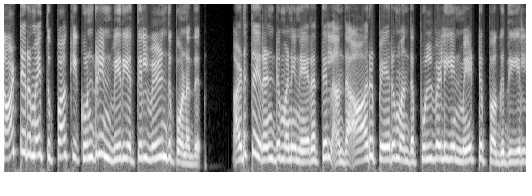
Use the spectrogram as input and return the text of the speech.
காட்டெருமை துப்பாக்கி குன்றின் வீரியத்தில் வீழ்ந்து போனது. அடுத்த இரண்டு மணி நேரத்தில் அந்த ஆறு பேரும் அந்த புல்வெளியின் மேட்டுப் பகுதியில்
